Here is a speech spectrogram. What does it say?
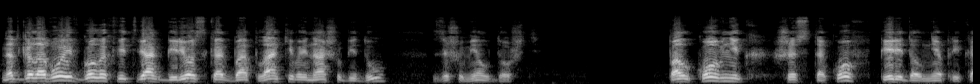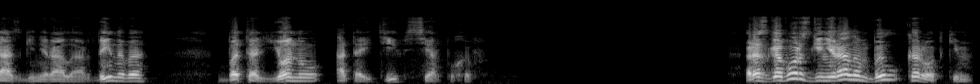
Над головой в голых ветвях берез, как бы оплакивая нашу беду, зашумел дождь. Полковник Шестаков передал мне приказ генерала Ордынова батальону отойти в Серпухов. Разговор с генералом был коротким.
